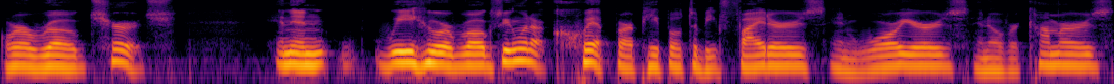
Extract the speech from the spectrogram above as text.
or a rogue church. And then we who are rogues, we want to equip our people to be fighters and warriors and overcomers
